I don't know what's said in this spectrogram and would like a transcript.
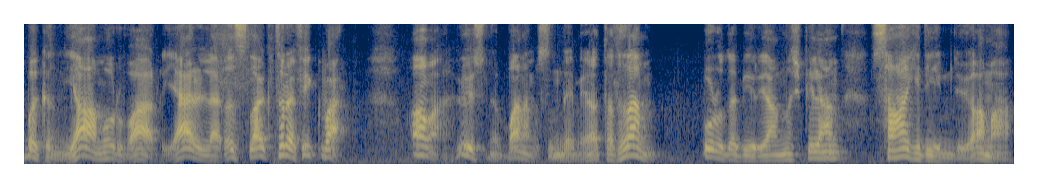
Bakın yağmur var, yerler ıslak, trafik var. Ama Hüsnü bana mısın demiyor. Tatıdan burada bir yanlış plan sağa gideyim diyor ama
